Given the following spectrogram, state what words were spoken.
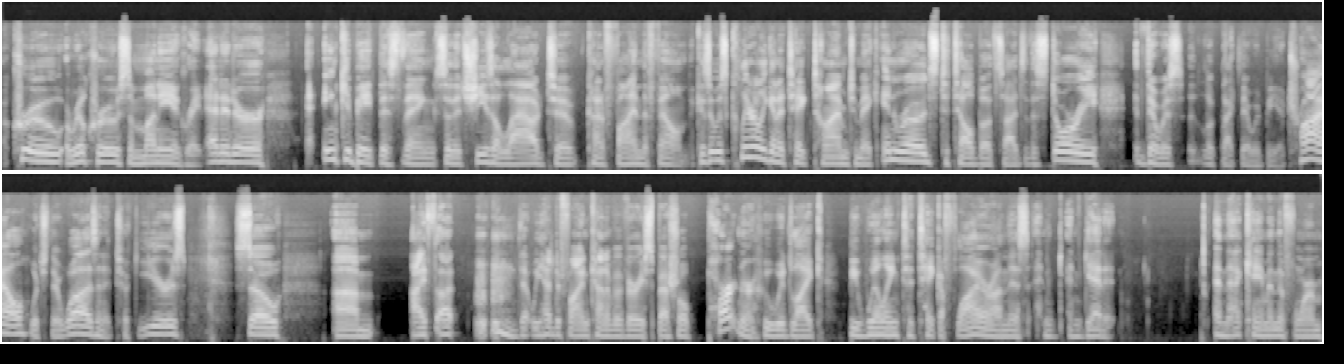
a crew, a real crew, some money, a great editor, incubate this thing so that she's allowed to kind of find the film because it was clearly going to take time to make inroads to tell both sides of the story. There was it looked like there would be a trial, which there was, and it took years. So um, I thought that we had to find kind of a very special partner who would like be willing to take a flyer on this and and get it. And that came in the form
